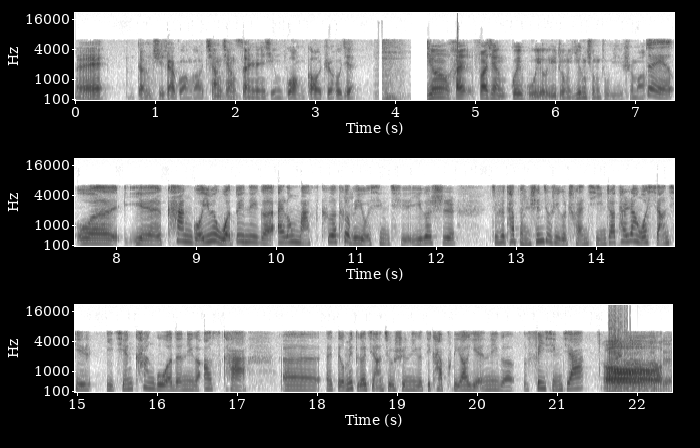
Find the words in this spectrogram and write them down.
哎，咱们去一下广告，锵锵三人行，广告之后见。已经还发现硅谷有一种英雄主义是吗？对，我也看过，因为我对那个埃隆·马斯克特别有兴趣。一个是，就是他本身就是一个传奇，你知道，他让我想起以前看过的那个奥斯卡，呃，哎，得没得奖？就是那个迪卡普里奥演那个飞行家。哦，对。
